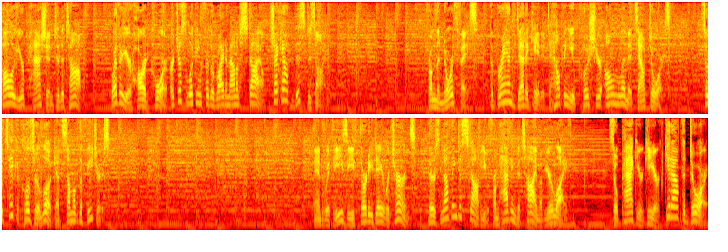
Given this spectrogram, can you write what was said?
follow your passion to the top. Whether you're hardcore or just looking for the right amount of style, check out this design. From the North Face, the brand dedicated to helping you push your own limits outdoors. So take a closer look at some of the features. And with easy 30-day returns, there's nothing to stop you from having the time of your life. So pack your gear, get out the door,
